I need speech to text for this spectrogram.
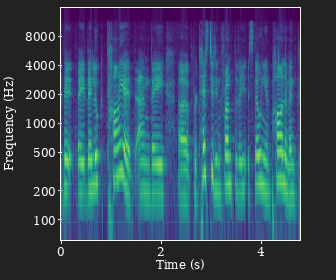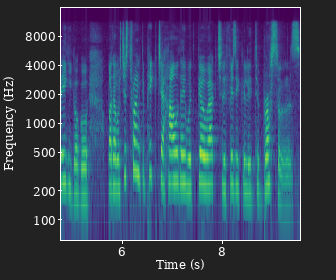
they, they, they look tired and they uh, protested in front of the Estonian parliament, Riigikogu, but I was just trying to picture how they would go actually physically to Brussels,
